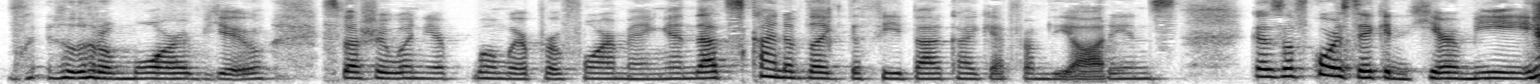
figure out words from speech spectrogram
a little more of you, especially when you're when we're performing, and that's kind of like the feedback I get from the audience, because of course they can hear me,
